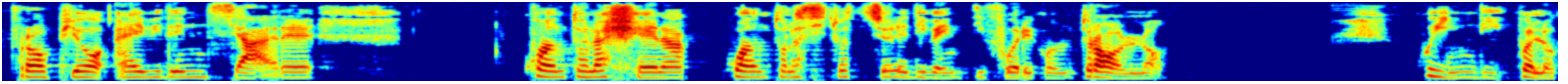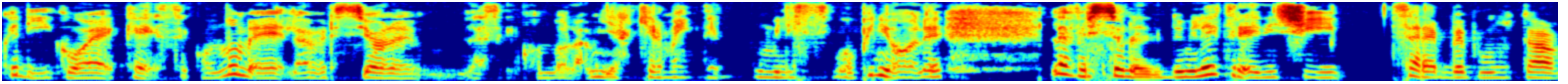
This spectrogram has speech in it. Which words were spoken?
proprio a evidenziare quanto la scena, quanto la situazione diventi fuori controllo. Quindi quello che dico è che secondo me la versione, secondo la mia chiaramente umilissima opinione, la versione del 2013 sarebbe potuta,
